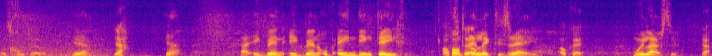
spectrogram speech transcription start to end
het goed hebben. Ja. Ja. ja. ja ik, ben, ik ben op één ding tegen oh, van elektrisch rijden. Oké. Okay. Moet je luisteren. Ja.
